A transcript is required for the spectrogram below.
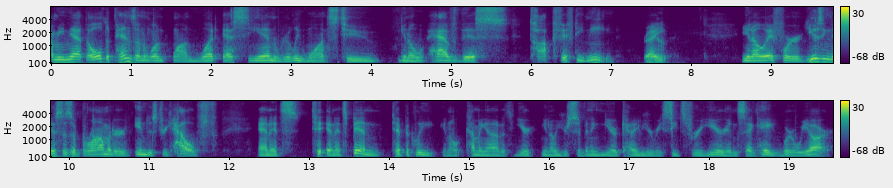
I mean, that all depends on what, on what SCN really wants to, you know, have this top 50 mean, right? Yeah. You know, if we're using this as a barometer of industry health, and it's t- and it's been typically you know coming out as year you know you're submitting your kind of your receipts for a year and saying hey where we are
